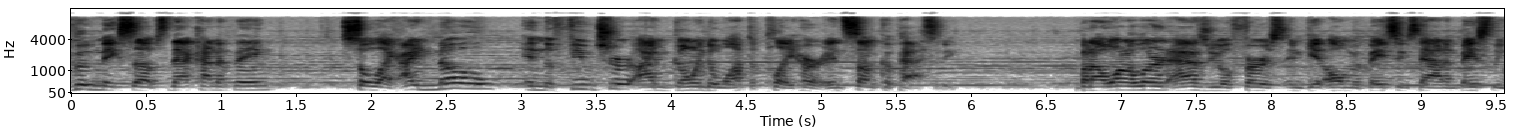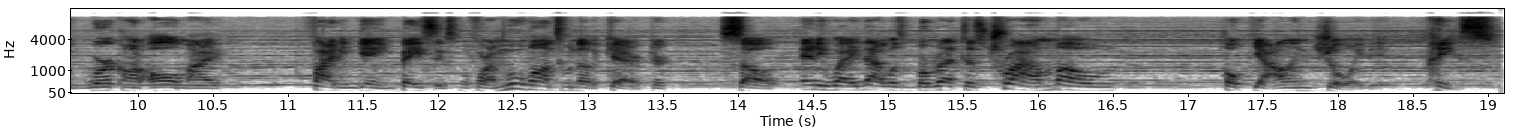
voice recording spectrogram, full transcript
good mix-ups, that kind of thing. So like I know in the future I'm going to want to play her in some capacity. But I want to learn Azrael first and get all my basics down and basically work on all my fighting game basics before I move on to another character. So, anyway, that was Beretta's trial mode. Hope y'all enjoyed it. Peace.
